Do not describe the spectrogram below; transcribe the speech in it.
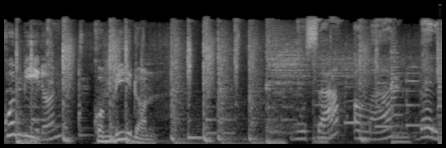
ko mbiɗon? Ko mbiɗon. Moussa omar bari.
